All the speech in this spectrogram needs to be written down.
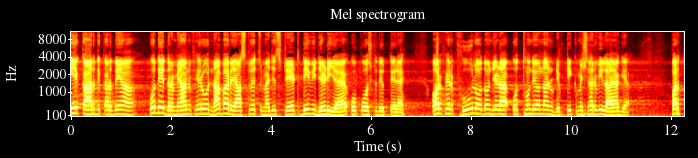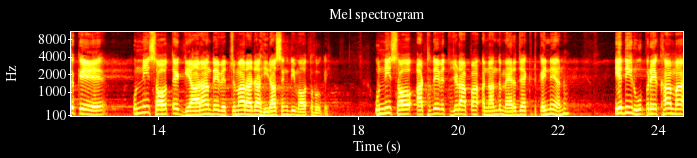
ਇਹ ਕਾਰਜ ਕਰਦਿਆਂ ਉਹਦੇ ਦਰਮਿਆਨ ਫਿਰ ਉਹ ਨਾਭਾ ਰਿਆਸਤ ਵਿੱਚ ਮੈਜਿਸਟ੍ਰੇਟ ਦੀ ਵੀ ਜਿਹੜੀ ਹੈ, ਉਹ ਪੋਸਟ ਦੇ ਉੱਤੇ ਰਹਿ। ਔਰ ਫਿਰ ਫੂਲ ਉਦੋਂ ਜਿਹੜਾ ਉੱਥੋਂ ਦੇ ਉਹਨਾਂ ਨੂੰ ਡਿਪਟੀ ਕਮਿਸ਼ਨਰ ਵੀ ਲਾਇਆ ਗਿਆ। ਪਰਤ ਕੇ 1911 ਦੇ ਵਿੱਚ ਮਹਾਰਾਜਾ ਹੀਰਾ ਸਿੰਘ ਦੀ ਮੌਤ ਹੋ ਗਈ। 1908 ਦੇ ਵਿੱਚ ਜਿਹੜਾ ਆਪਾਂ ਆਨੰਦ ਮੈਰਿਜ ਐਕਟ ਕਹਿੰਦੇ ਆ ਨਾ, ਇਹਦੀ ਰੂਪਰੇਖਾ ਮ-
